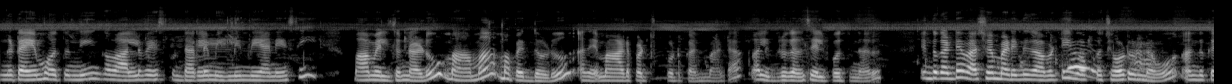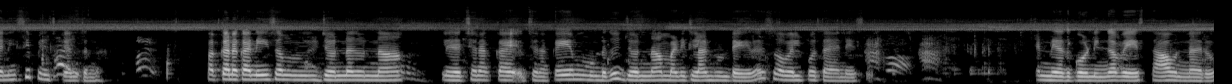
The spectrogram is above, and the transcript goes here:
ఇంకా టైం అవుతుంది ఇంకా వాళ్ళు వేసుకుంటారులే మిగిలింది అనేసి మామ వెళ్తున్నాడు. మామ మా పెద్దోడు అదే మా ఆడపడుచు కొడుకు అనమాట వాళ్ళిద్దరూ కలిసి వెళ్ళిపోతున్నారు. ఎందుకంటే వర్షం పడింది కాబట్టి ఇవి ఒక్క చోటు ఉండవు. అందుకనేసి పిలుచుకెళ్తున్నారు పక్కన కనీసం జొన్నదున్న లేదా చెనక్కాయ చెనక్కాయ ఏం ఉండదు. జొన్న మడి ఇట్లాంటివి ఉంటాయి కదా సో వెళ్ళిపోతాయి అనేసి. అండ్ అదిగోండి ఇంకా వేస్తూ ఉన్నారు.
